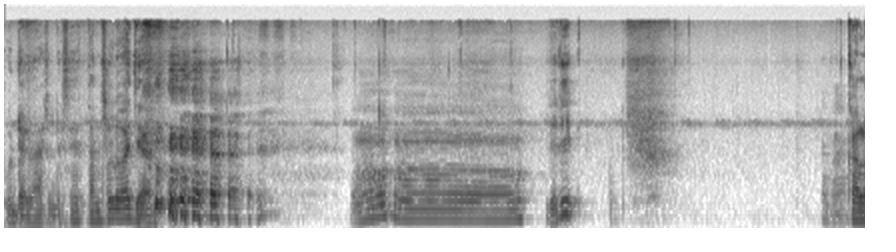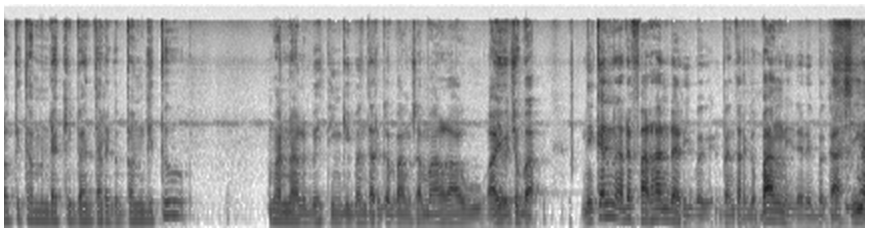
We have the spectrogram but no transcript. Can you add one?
Udahlah, sudah setan selalu aja. Mhm. Jadi kalau kita mendaki Bantar Gebang gitu mana lebih tinggi Bantar Gebang sama Lawu? Ayo coba. Ini kan ada Farhan dari Bantar Gebang nih dari Bekasi.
